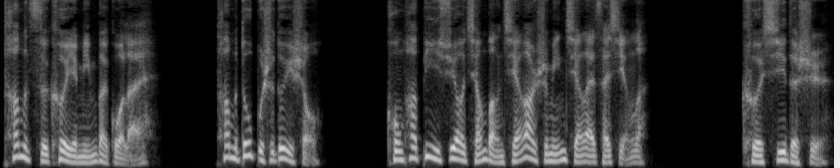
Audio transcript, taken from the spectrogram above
他们此刻也明白过来，他们都不是对手，恐怕必须要强榜前二十名前来才行了。可惜的是，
